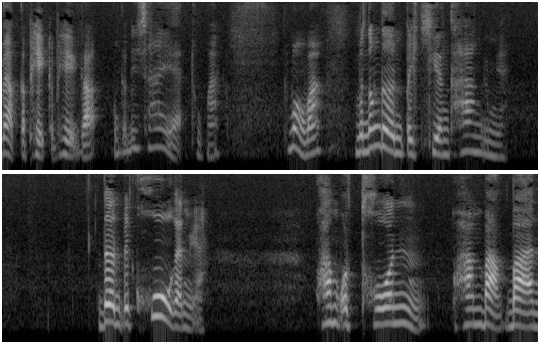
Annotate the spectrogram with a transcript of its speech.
แบบกระเพกกระเพกแล้ว มันก็ไม่ใช่อะ ถูกไหมเขาบอกว่า มันต้องเดินไปเคียงข้างกันไงเดินไปคู่กันไงความอดทน ความบากบัน่น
